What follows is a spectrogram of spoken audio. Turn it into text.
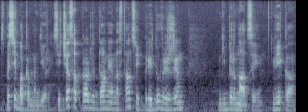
Спасибо, командир. Сейчас отправлю данные на станцию и перейду в режим гибернации. Вика.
